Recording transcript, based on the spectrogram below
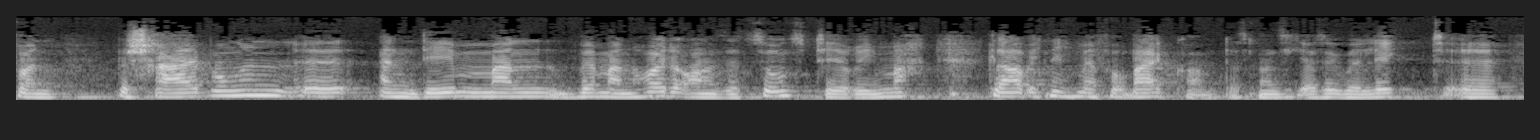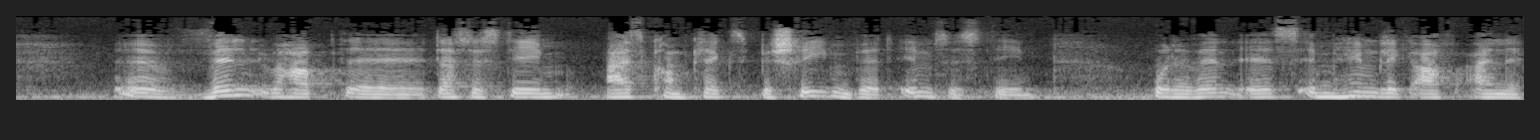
von Beschreibungen, äh, an dem man, wenn man heute Organisationstheorie macht, glaube ich, nicht mehr vorbeikommt. Dass man sich also überlegt, äh, äh, wenn überhaupt äh, das System als komplex beschrieben wird im System oder wenn es im Hinblick auf eine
